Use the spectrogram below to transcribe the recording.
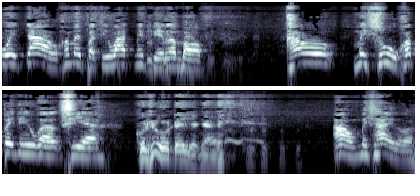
อวยเจ้าเขาไม่ปฏิวัติไม่เปลี่ยนระบอบ เขาไม่สู้เขาไปดีลกับเสีย คุณรู้ได้ยังไง อ้าวไม่ใช่เหรอ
